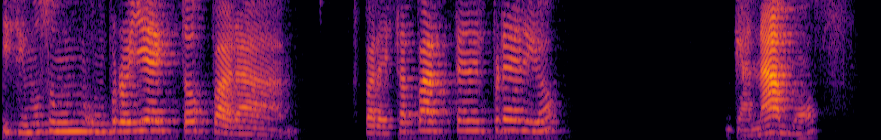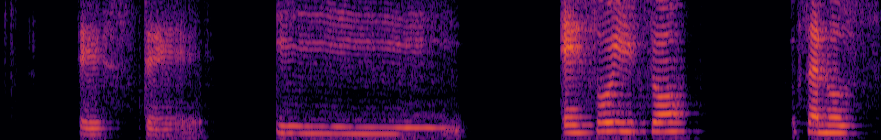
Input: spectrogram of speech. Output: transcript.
Hicimos un, proyecto para, para esa parte del predio, ganamos, este, y eso hizo, o sea, nos,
